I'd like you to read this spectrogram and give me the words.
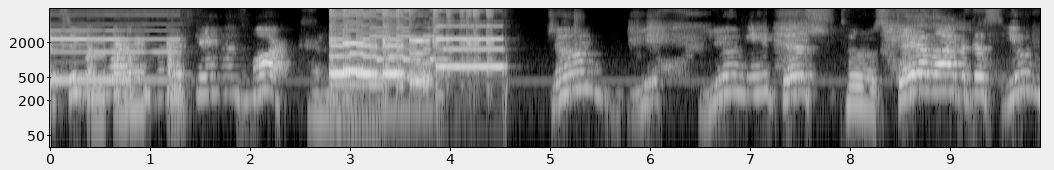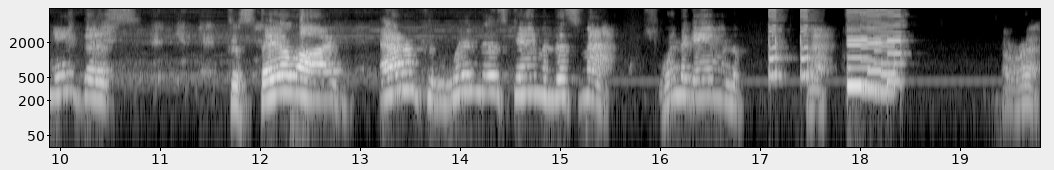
the secret for this game is Mark. June, you, you need this to stay alive at this. You need this to stay alive. Adam could win this game in this match. Win the game in the match. All right.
